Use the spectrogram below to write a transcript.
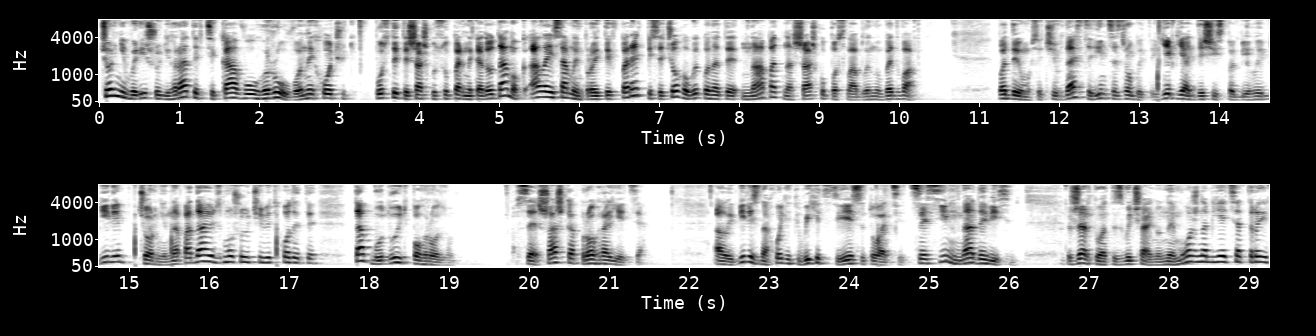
Чорні вирішують грати в цікаву гру. Вони хочуть пустити шашку суперника до дамок, але й самим пройти вперед, після чого виконати напад на шашку послаблену B2. Подивимося, чи вдасться їм це зробити. Е5 D6 побігли білі, чорні нападають, змушуючи відходити, та будують погрозу. Все, шашка програється. Але білі знаходять вихід з цієї ситуації. Це 7 на d8. Жертвувати, звичайно, не можна, б'ється 3.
